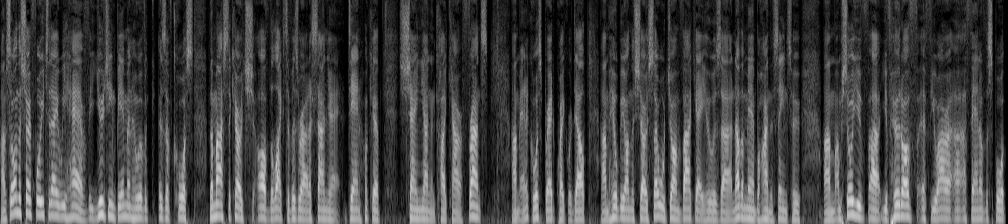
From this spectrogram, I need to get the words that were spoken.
Um, so on the show for you today, we have Eugene Bareman, who is, of course, the master coach of the likes of Israel Adesanya, Dan Hooker, Shane Young, and Kai Kara France. Um, and of course, Brad Quake Riddell. Um, he'll be on the show. So will John Vake, who is uh, another man behind the scenes who um, I'm sure you've uh, you've heard of if you are a, a fan of the sport.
